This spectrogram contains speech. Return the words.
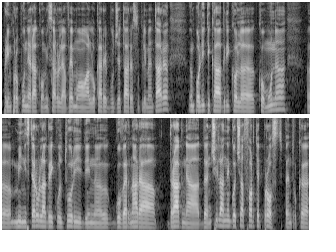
prin propunerea comisarului avem o alocare bugetară suplimentară, în politica agricolă comună uh, Ministerul Agriculturii din guvernarea Dragnea-Dăncilă a negociat foarte prost, pentru că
